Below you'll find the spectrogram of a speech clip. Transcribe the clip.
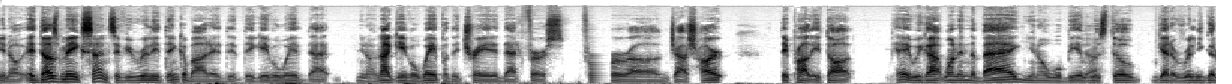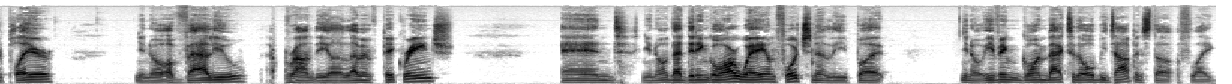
you know, it does make sense if you really think about it. If they gave away that, you know, not gave away, but they traded that first for, for uh, Josh Hart, they probably thought, hey, we got one in the bag. You know, we'll be able yeah. to still get a really good player, you know, of value around the 11th pick range. And, you know, that didn't go our way, unfortunately. But, you know, even going back to the Obi Toppin stuff, like,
